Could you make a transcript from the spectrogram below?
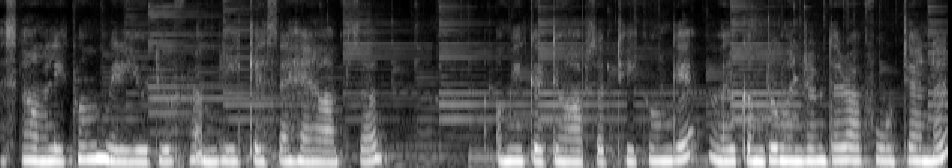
अस्सलाम वालेकुम मेरी यूट्यूब फैमिली कैसे हैं आप सब? उम्मीद करती हूँ आप सब ठीक होंगे। वेलकम टू मंजम दरा फ़ूड चैनल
